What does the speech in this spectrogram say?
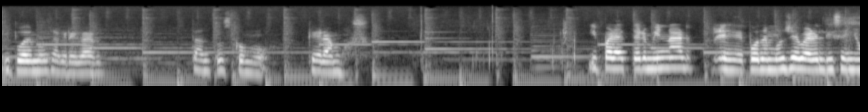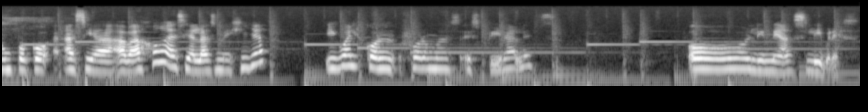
Y podemos agregar tantos como queramos. Y para terminar eh, podemos llevar el diseño un poco hacia abajo, hacia las mejillas, igual con formas espirales o líneas libres.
